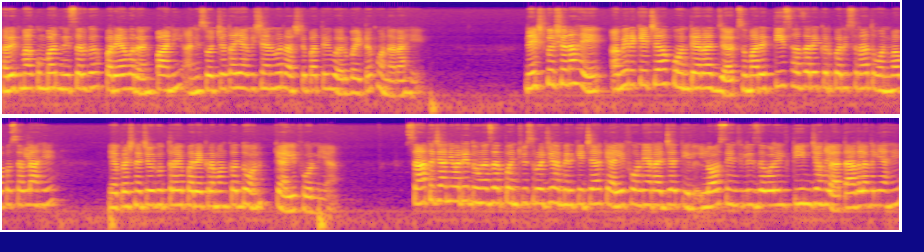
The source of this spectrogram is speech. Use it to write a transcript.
हरित महाकुंभात निसर्ग पर्यावरण पाणी आणि स्वच्छता या विषयांवर राष्ट्रपातळीवर बैठक होणार आहे. नेक्स्ट क्वेश्चन आहे अमेरिकेच्या कोणत्या राज्यात सुमारे तीस हजार एकर परिसरात वनवा पसरला आहे? या प्रश्नाचे उत्तर आहे पर्याय क्रमांक दोन कॅलिफोर्निया. सात जानेवारी दोन हजार पंचवीस रोजी अमेरिकेच्या कॅलिफोर्निया राज्यातील लॉस एंजलिस जवळील तीन जंगलात आग लागली आहे.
